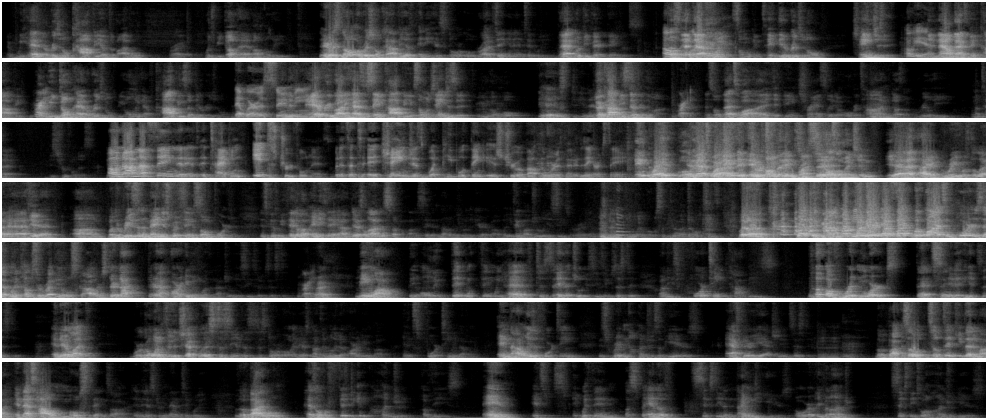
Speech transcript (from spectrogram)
if we had an original copy of the Bible, right, which we don't have, I don't believe, There is no original copy of any historical Right. thing in antiquity. that would be very dangerous. Oh, Because at that point, someone can take the original, change it, Oh yeah, and now that's been copied. But Right. We don't have originals. We only have copies of the original. that we're And assuming. if everybody has the same copy, if someone changes it, you can go, whoa, Yeah, it's, your copy's different than mine. right. And so that's why it being translated over time doesn't really attack its truthfulness. Oh no, I'm not saying that it's attacking its truthfulness, but it's a it changes what people think is true about the words that they are saying. And, Right. And that's why I think there were two common- things you said. She also mentioned, yeah, Yeah, I, I agree with the latter half Yeah. of that. Um, but the reason the manuscript thing is so important is because we think about anything. I, there's a lot of this stuff I'm about to say that none of us really care about. But you think about Julius Caesar, right? Mm-hmm. You wanna vote something about Julius But uh, but know but, did there- that but, but why it's important is that when it comes to reputable scholars, they're not they're not arguing whether or not Julius Caesar existed. Right. Right. Meanwhile, the only thing, thing we have to say that Julius Caesar existed are these 14 copies of written works that say that he existed. And they're like, we're going through the checklist to see if this is historical, and there's nothing really to argue about. and it's 14 of them. And not only is it 14, it's written hundreds of years after he actually existed. Mm-hmm. The Bi- so so take keep that in mind, and that's how most things are in history and antiquity. The Bible has over 5,800 of these, and it's within a span of 60 to 90 years, or even 100. 60 to 100 years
